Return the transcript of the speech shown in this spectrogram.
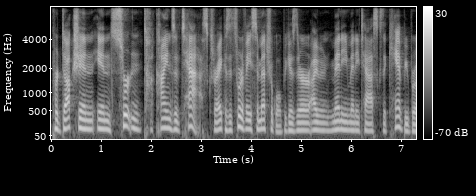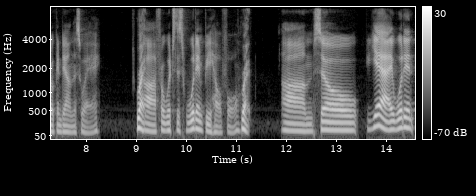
production in certain t- kinds of tasks, right? Because it's sort of asymmetrical. Because there are I mean, many, many tasks that can't be broken down this way, right, uh, for which this wouldn't be helpful. right. Um, so yeah, it wouldn't.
